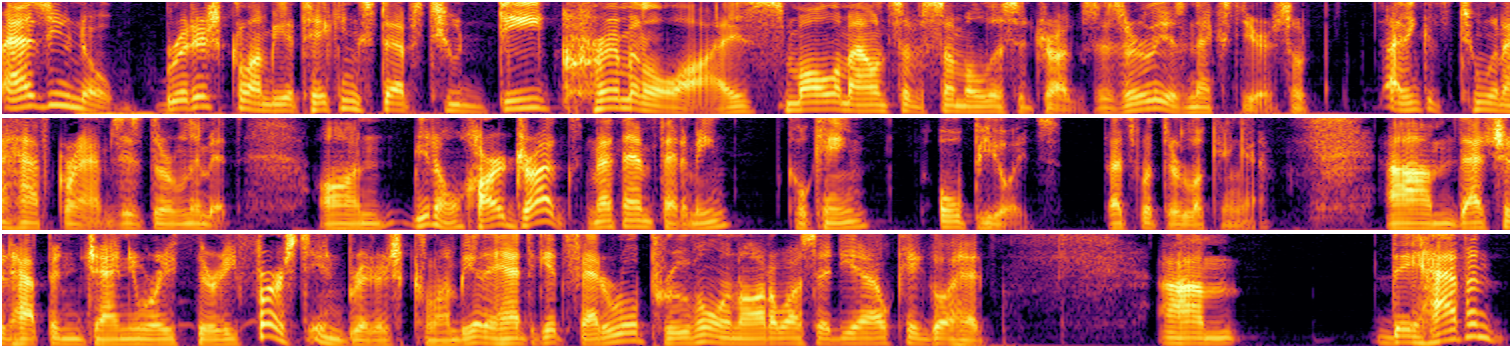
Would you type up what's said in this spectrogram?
As you know, British Columbia taking steps to decriminalize small amounts of some illicit drugs as early as next year. So I think it's two and a half grams is their limit on, you know, hard drugs, methamphetamine, cocaine, opioids. That's what they're looking at. Um, that should happen January 31st in British Columbia. They had to get federal approval, and Ottawa said, yeah, okay, go ahead. Um, they haven't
